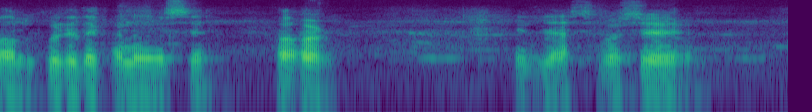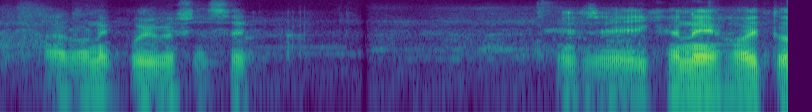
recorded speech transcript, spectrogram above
ভালো করে দেখানো হয়েছে। আর এই যে আশেপাশে আর অনেক পরিবেশ আছে। এই যে এখানে হয়তো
